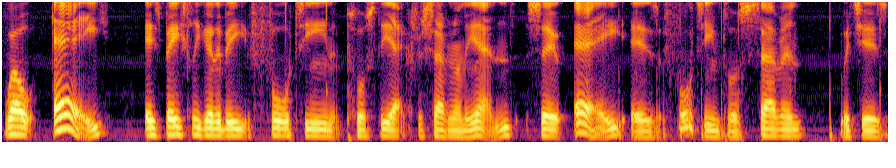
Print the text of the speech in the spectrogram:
Well, A is basically going to be 14 plus the extra 7 on the end. So A is 14 plus 7, which is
